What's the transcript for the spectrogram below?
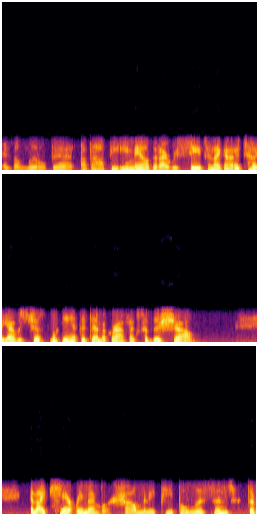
is a little bit about the email that I received. And I got to tell you, I was just looking at the demographics of this show. And I can't remember how many people listened the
